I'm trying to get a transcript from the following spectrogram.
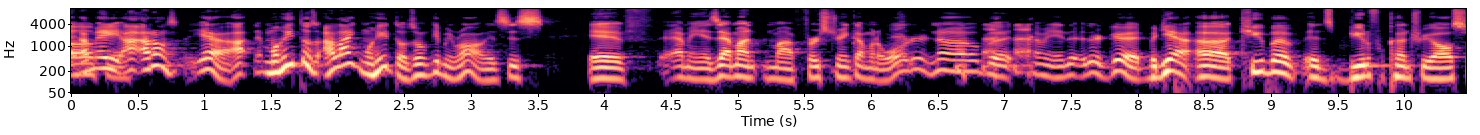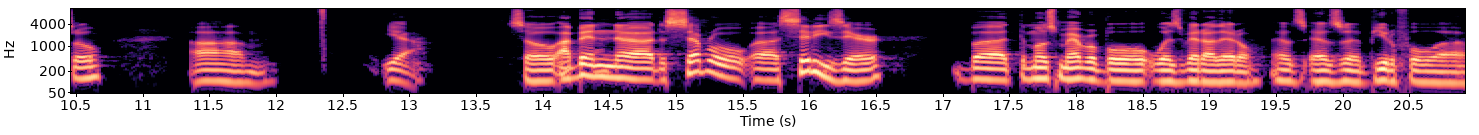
Oh, I mean, okay. I, I don't. Yeah, I, mojitos. I like mojitos. Don't get me wrong. It's just if I mean, is that my my first drink I'm going to order? No, but I mean, they're, they're good. But yeah, uh, Cuba. It's a beautiful country. Also, um, yeah. So I've been uh, to several uh, cities there, but the most memorable was Varadero. It was, was a beautiful uh,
